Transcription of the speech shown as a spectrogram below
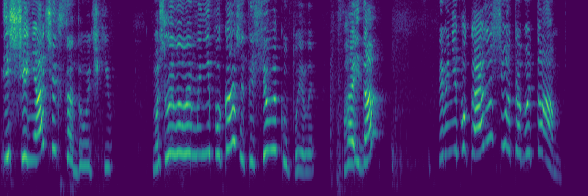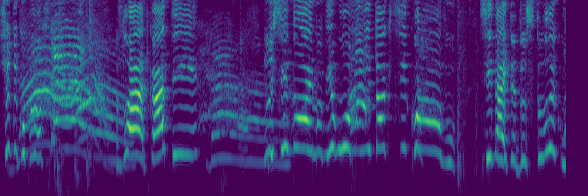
і щенячих садочків. Можливо, ви мені покажете, що ви купили. Гайда? Ти мені покажеш, що у тебе там? Що ти купила? Златка, а ти? Ну сідаймо, бігом, мені так цікаво. Сідайте до столику.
